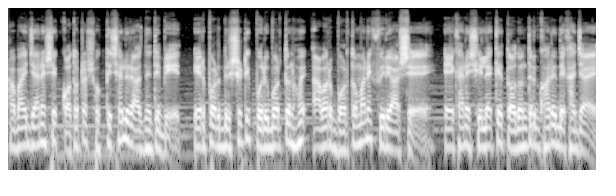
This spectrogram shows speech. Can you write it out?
সবাই জানে সে কতটা শক্তিশালী রাজনীতিবিদ। এরপর দৃশ্যটি পরিবর্তন হয়ে আবার বর্তমানে ফিরে আসে। এখানে শিলাকে তদন্তের ঘরে দেখা যায়।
